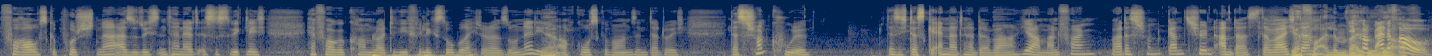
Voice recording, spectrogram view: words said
vorausgepusht, ne? Also durchs Internet ist es wirklich hervorgekommen, Leute wie Felix Sobrecht oder so, ne? Die Ja. dann auch groß geworden sind dadurch. Das ist schon cool, dass sich das geändert hat, aber ja, am Anfang war das schon ganz schön anders. Da war ich Ja, dann, vor allem, hier weil kommt du eine ja Frau, auch-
